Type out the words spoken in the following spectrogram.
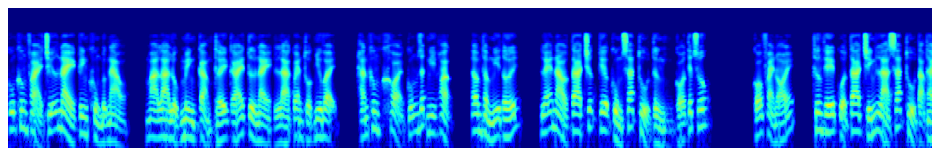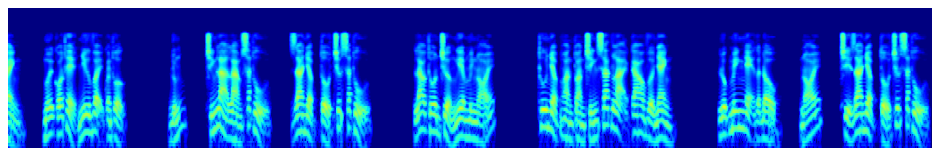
cũng không phải chữ này kinh khủng bực nào, mà là lục minh cảm thấy cái từ này là quen thuộc như vậy, hắn không khỏi cũng rất nghi hoặc, âm thầm nghĩ tới, lẽ nào ta trước kia cùng sát thủ từng có tiếp xúc? Có phải nói, thương thế của ta chính là sát thủ tạo thành, mới có thể như vậy quen thuộc? Đúng, chính là làm sát thủ, gia nhập tổ chức sát thủ. Lao thôn trưởng nghiêm minh nói. Thu nhập hoàn toàn chính xác lại cao vừa nhanh. Lục minh nhẹ gật đầu, nói, chỉ gia nhập tổ chức sát thủ,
